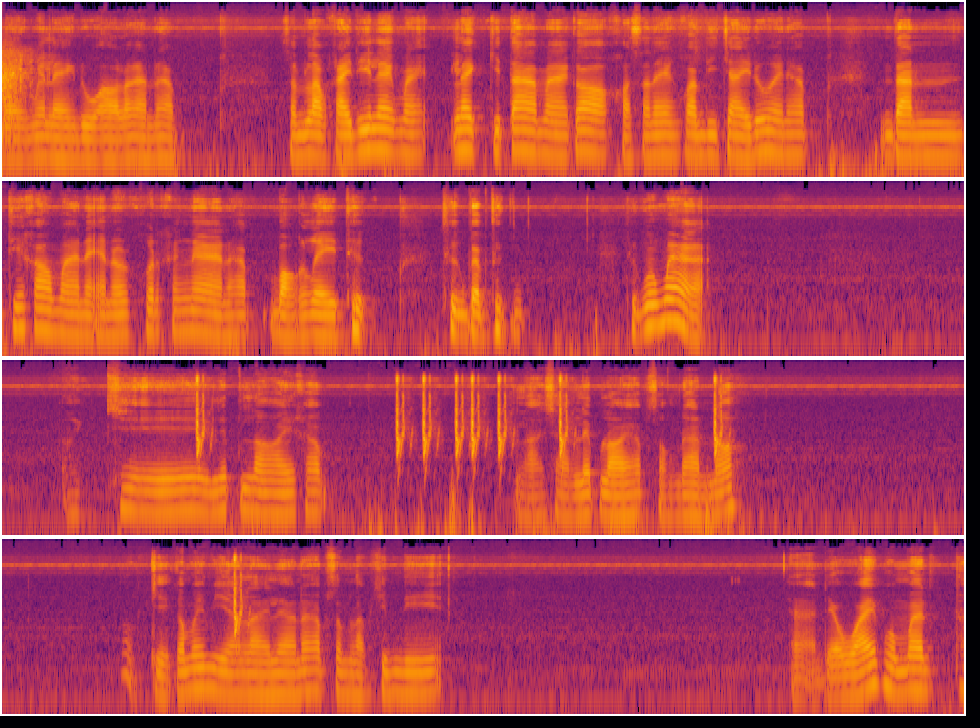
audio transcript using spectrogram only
แรงไม่แรงดูเอาแล้วกันนะครับสำหรับใครที่แลกมาแลกกีตาร์มาก็ขอแสดงความดีใจด้วยนะครับ ดันที่เข้ามาในอนาคตข้างหน้านะครับ บอกเลยถึกถึกแบบถึกถึกมากๆอะ โอเค เรียบร้อยครับ ราชันเรียบร้อยครับสองดันเนาะโอเคก็ไม่มีอะไรแล้วนะครับสำหรับคลิปนี้อ่าเดี๋ยวไว้ผมมาท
